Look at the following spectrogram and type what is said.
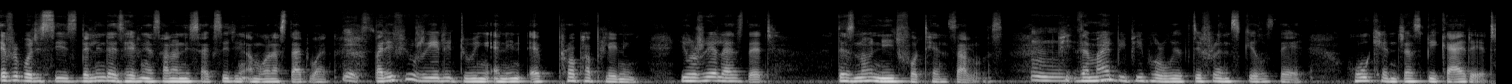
everybody sees Belinda is having a salon is succeeding. I'm gonna start one. Yes. But if you're really doing an in, a proper planning, you'll realize that there's no need for 10 salons. Mm. There might be people with different skills there who can just be guided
